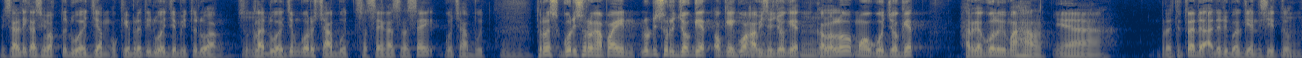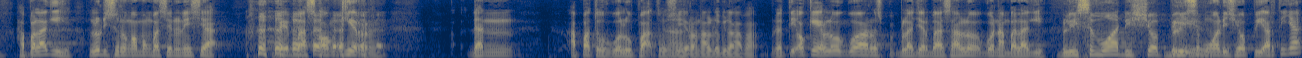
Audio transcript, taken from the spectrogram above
misalnya dikasih waktu dua jam oke berarti dua jam itu doang setelah Hmm. dua jam gua harus cabut selesai nggak selesai gue cabut terus gue disuruh ngapain lu disuruh joget oke gua nggak bisa joget Hmm. kalau lu mau gue joget harga gue lebih mahal. Ya. Berarti itu ada ada di bagian di situ. Apalagi lu disuruh ngomong bahasa Indonesia, bebas ongkir dan apa tuh? Gue lupa tuh si Ronaldo bilang apa. Berarti oke lo gue harus belajar bahasa lo, gue nambah lagi. Beli semua di Shopee. Beli semua di Shopee. Artinya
